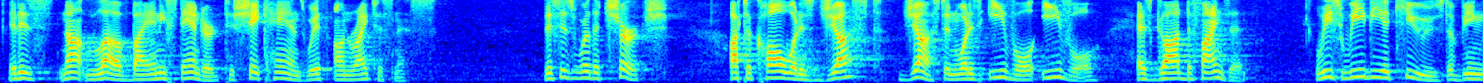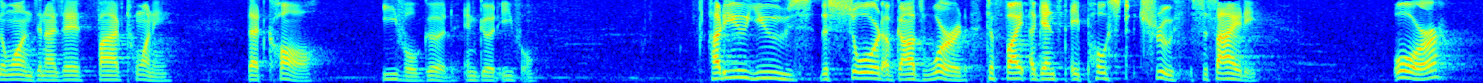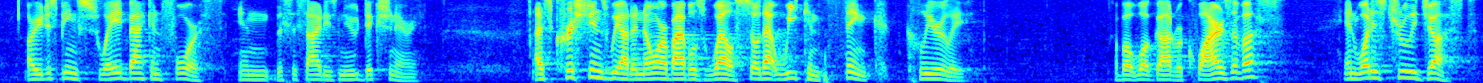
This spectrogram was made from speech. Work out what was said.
It is not love by any standard to shake hands with unrighteousness. This is where the church ought to call what is just, just, and what is evil, evil, as God defines it. lest we be accused of being the ones in Isaiah 5:20 that call evil good and good evil. How do you use the sword of God's word to fight against a post truth society? Or are you just being swayed back and forth in the society's new dictionary? As Christians, we ought to know our Bibles well so that we can think clearly about what God requires of us and what is truly just.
